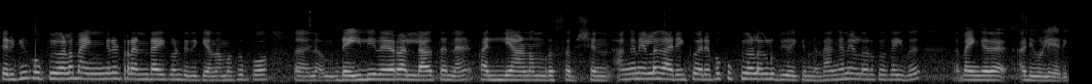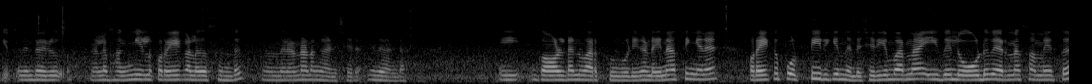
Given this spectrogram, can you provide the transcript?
ശരിക്കും കുപ്പിവെള്ളം ഭയങ്കര ട്രെൻഡ് ആയിക്കൊണ്ടിരിക്കുക നമുക്കിപ്പോൾ ഡെയിലി വെയർ അല്ലാതെ തന്നെ കല്യാണം റിസപ്ഷൻ അങ്ങനെയുള്ള കാര്യങ്ങൾക്ക് വരെ ഇപ്പോൾ കുപ്പിവെള്ളകൾ ഉപയോഗിക്കുന്നുണ്ട്. അങ്ങനെയുള്ളവർക്കൊക്കെ ഇത് ഭയങ്കര അടിപൊളിയായിരിക്കും. ഇതിന്റെ ഒരു നല്ല ഭംഗിയുള്ള കുറേ കളേഴ്സ് ഉണ്ട്. ഒന്ന് രണ്ടെണ്ണം കാണിച്ചു തരാം. ഇത് കണ്ട? ഈ ഗോൾഡൻ വർക്കും കൂടി കണ്ട? ഇതിനകത്ത് ഇങ്ങനെ കുറേയൊക്കെ പൊട്ടിയിരിക്കുന്നുണ്ട്. ശരിക്കും പറഞ്ഞാൽ ഇത് ലോഡ് വരുന്ന സമയത്ത്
